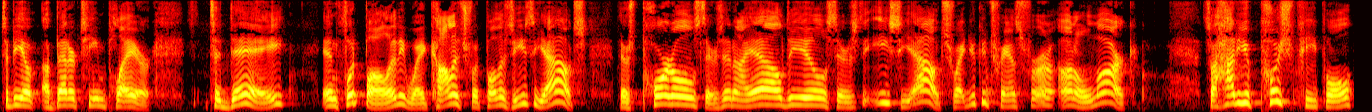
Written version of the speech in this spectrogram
to be a, a better team player. Today, in football anyway, college football, there's easy outs. There's portals, there's NIL deals, there's the easy outs, right? You can transfer on a lark. So, how do you push people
